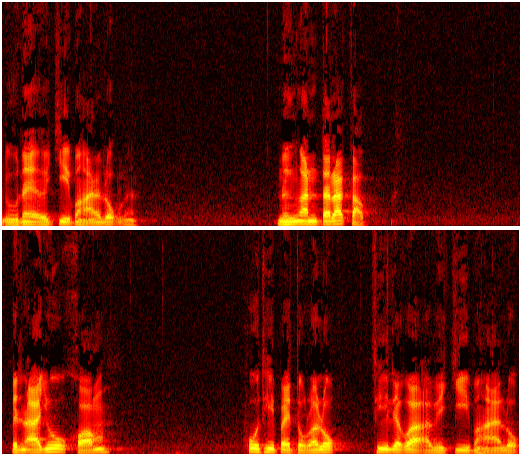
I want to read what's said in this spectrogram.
อยู่ในอเวจีมหานรกนั้นหนึ่งอันตรกับ เป็นอายุของผู้ที่ไปตกนรกที่เรียกว่าอเวจีมหาโลก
